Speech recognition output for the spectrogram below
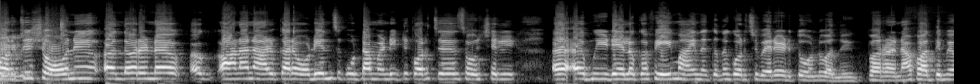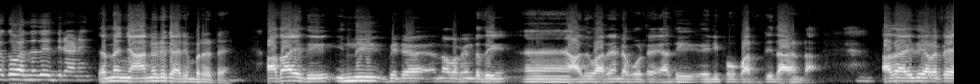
കുറച്ച് ഷോന് എന്താ പറയണ്ട കാണാൻ ആൾക്കാരെ ഓഡിയൻസ് കൂട്ടാൻ വേണ്ടിയിട്ട് കുറച്ച് സോഷ്യൽ മീഡിയയിലൊക്കെ ഫെയിം ആയി നിൽക്കുന്ന കുറച്ച് പേരെ എടുത്തുകൊണ്ട് വന്നു. ഇപ്പൊ റന ഫാത്തിമയൊക്കെ വന്നത് എന്തിനാണ്? എന്നാ ഞാനൊരു കാര്യം പറയട്ടെ. അതായത് ഇന്ന് പിന്നെ എന്താ പറയേണ്ടത് അത് പറയണ്ട പോട്ടെ. അത് ഇനിയിപ്പോൾ പറഞ്ഞിട്ട് ഇതാകണ്ട. അതായത് അവരുടെ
